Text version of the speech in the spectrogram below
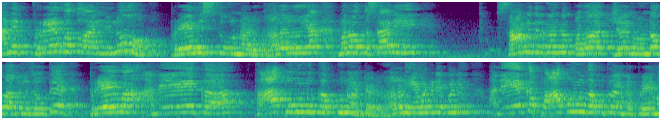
అనే ప్రేమతో ఆయన నిన్ను ప్రేమిస్తూ ఉన్నాడు. హలలుయ మనం ఒకసారి సామెతల గ్రంథం పదో అధ్యాయం రెండో భాగంలో చదివితే ప్రేమ అనేక పాపమును కప్పును అంటాడు. అలా ఏమంటాడు చెప్పండి? అనేక పాపములు కప్పుతుంది అంట ప్రేమ.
